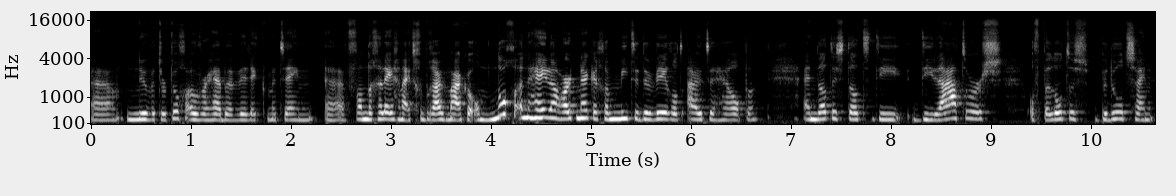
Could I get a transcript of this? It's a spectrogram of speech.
uh, nu we het er toch over hebben, wil ik meteen uh, van de gelegenheid gebruik maken om nog een hele hardnekkige mythe de wereld uit te helpen. En dat is dat die dilators of pelottes bedoeld zijn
